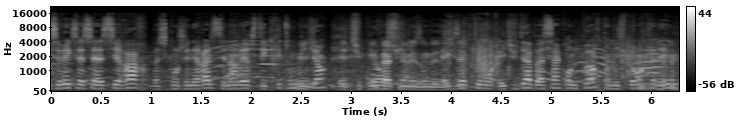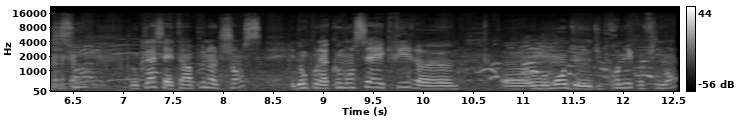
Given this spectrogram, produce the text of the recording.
Et c'est vrai que ça c'est assez rare parce qu'en général c'est l'inverse, tu écris ton bouquin et tu contactes les maisons d'édition. Exactement, et tu tapes à 50 portes en espérant qu'il y en a une qui s'ouvre. Donc là ça a été un peu notre chance et donc on a commencé à écrire au moment du premier confinement.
